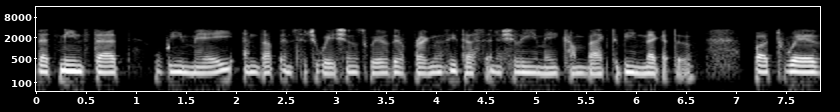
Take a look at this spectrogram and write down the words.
That means that we may end up in situations where their pregnancy test initially may come back to be negative, but with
